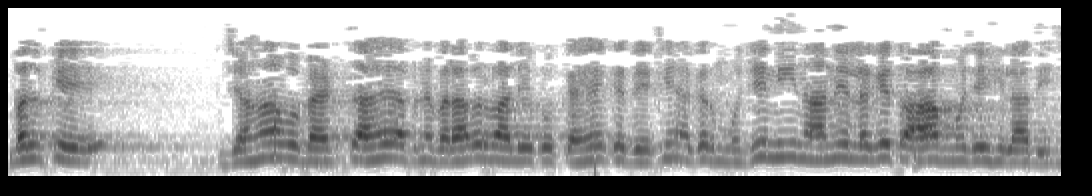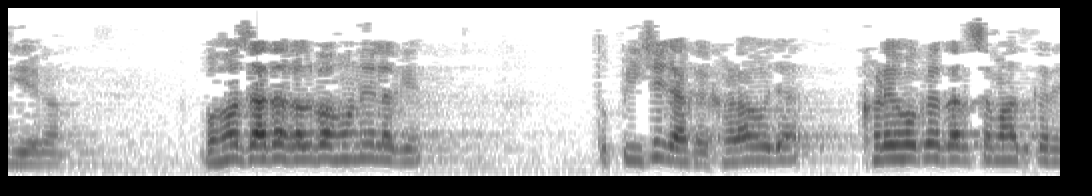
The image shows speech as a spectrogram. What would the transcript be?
بلکہ جہاں وہ بیٹھتا ہے، اپنے برابر والے کو کہے کہ دیکھیں، اگر مجھے نیند آنے لگے تو آپ مجھے ہلا دیجیے گا۔ بہت زیادہ غلبہ ہونے لگے۔ تو پیچھے جا کے کھڑا ہو جائے، کھڑے ہو کر درد سماعت کرے۔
